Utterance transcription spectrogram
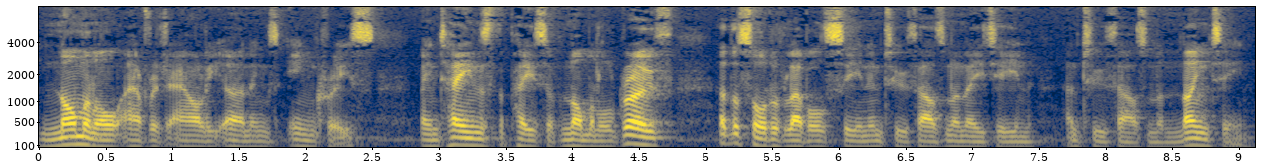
nominal average hourly earnings increase maintains the pace of nominal growth at the sort of levels seen in 2018 and 2019.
